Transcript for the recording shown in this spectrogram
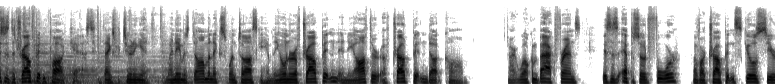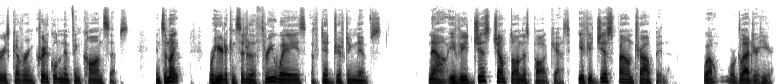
This is the Trout Bitten Podcast. Thanks for tuning in. My name is Domenick Swentosky. I'm the owner of Trout Bitten and the author of troutbitten.com. All right, welcome back, friends. This is episode four of our Trout Bitten Skills series covering critical nymphing concepts. And tonight, we're here to consider the three ways of dead drifting nymphs. Now, if you just jumped on this podcast, if you just found Trout Bitten, well, we're glad you're here.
